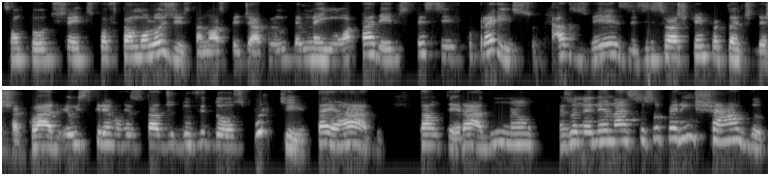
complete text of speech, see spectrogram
são todos feitos por oftalmologista. Nós, pediatras, não temos nenhum aparelho específico para isso. Às vezes, isso eu acho que é importante deixar claro, eu escrevo resultado de duvidoso. Por quê? Está errado? Está alterado? Não. Mas o nenê nasce super inchado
